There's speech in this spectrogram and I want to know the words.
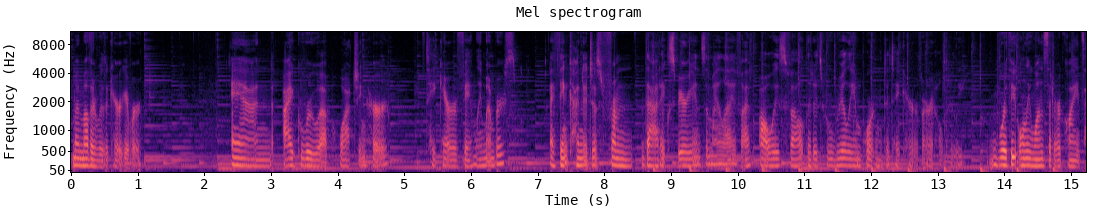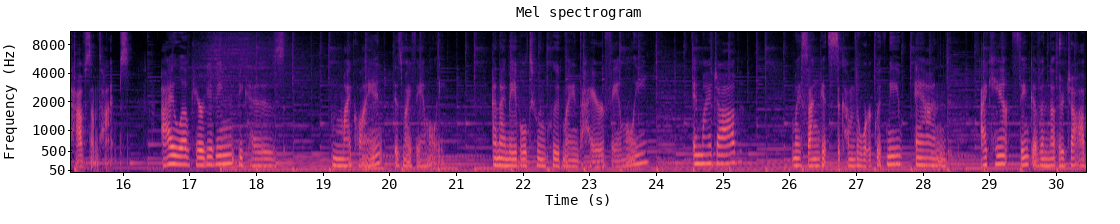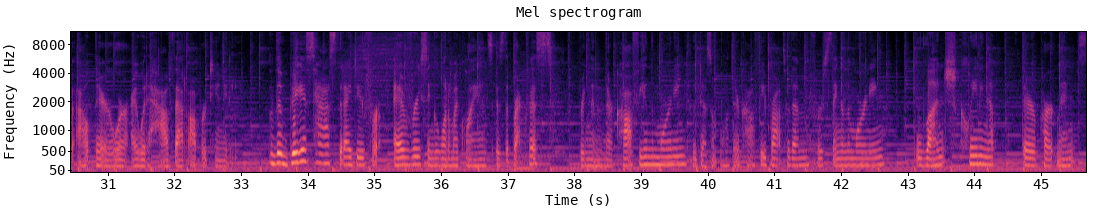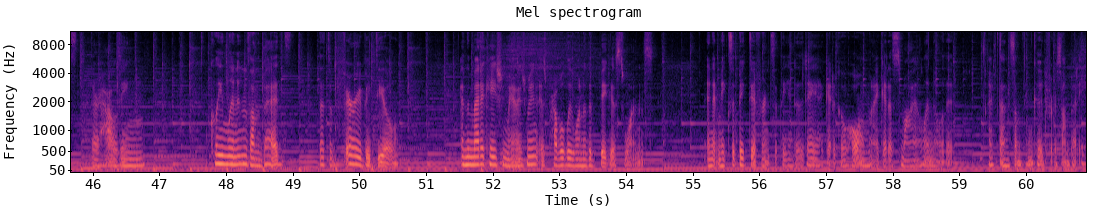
My mother was a caregiver, and I grew up watching her take care of family members. I think kind of just from that experience in my life, I've always felt that it's really important to take care of our elderly. We're the only ones that our clients have sometimes. I love caregiving because my client is my family, and I'm able to include my entire family in my job. My son gets to come to work with me, and I can't think of another job out there where I would have that opportunity. The biggest task that I do for every single one of my clients is the breakfast. Bring them their coffee in the morning. Who doesn't want their coffee brought to them first thing in the morning? Lunch, cleaning up their apartments, their housing, clean linens on the beds. That's a very big deal. And the medication management is probably one of the biggest ones. And it makes a big difference at the end of the day. I get to go home and I get a smile and know that I've done something good for somebody.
